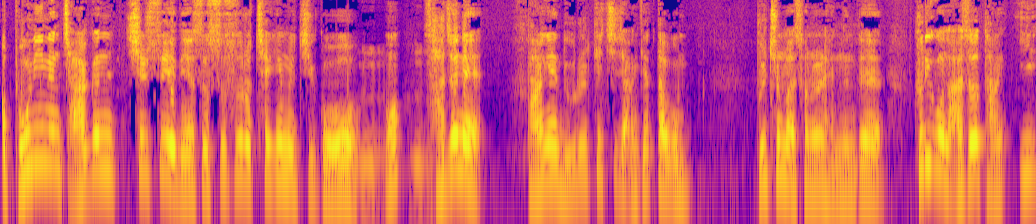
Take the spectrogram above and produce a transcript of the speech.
어, 본인은 작은 실수에 대해서 스스로 책임을 지고 음, 어? 음. 사전에 당에 누를 끼치지 않겠다고 불출마 선언을 했는데 그리고 나서 당 이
